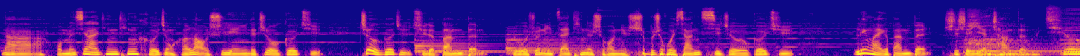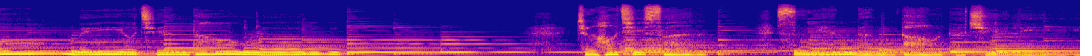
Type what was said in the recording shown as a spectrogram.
那我们先来听听何炅和老师演绎的这首歌曲。这首歌曲曲的版本，如果说你在听的时候，你是不是会想起这首歌曲另外一个版本是谁演唱的？好久没有见到你，正好计算思念能到的距离。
